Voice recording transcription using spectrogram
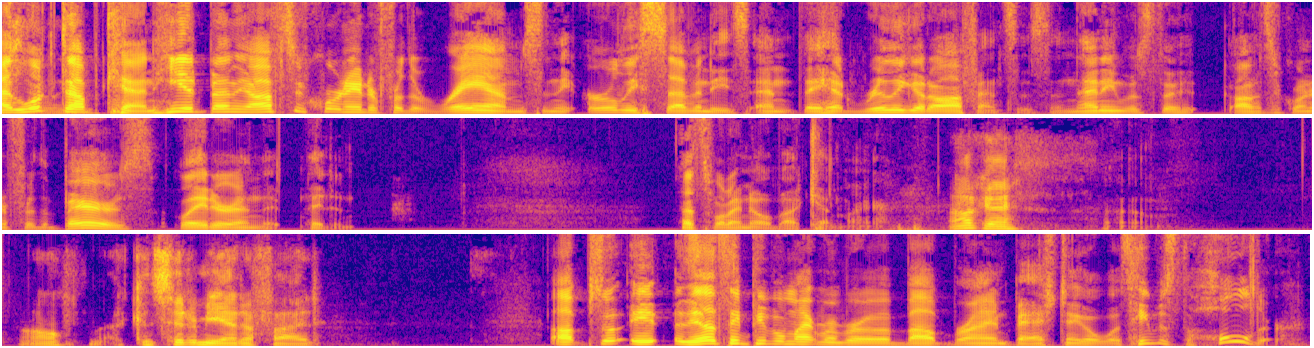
I looked up Ken. He had been the offensive coordinator for the Rams in the early '70s, and they had really good offenses. And then he was the offensive coordinator for the Bears later, and they, they didn't. That's what I know about Ken Meyer. Okay. Um, well, consider me edified. Uh, so it, the other thing people might remember about Brian Baschnagel was he was the holder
